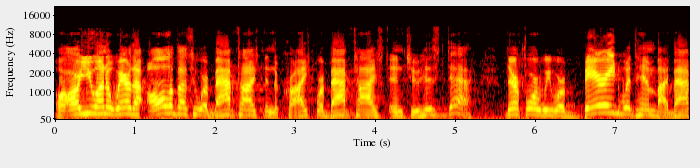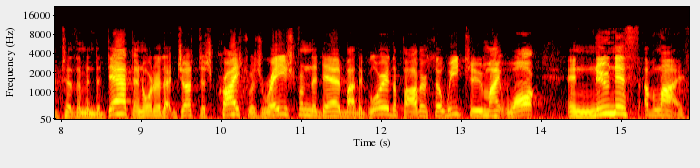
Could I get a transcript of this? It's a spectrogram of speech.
Or are you unaware that all of us who were baptized into Christ were baptized into his death? Therefore, we were buried with him by baptism into death, in order that just as Christ was raised from the dead by the glory of the Father, so we too might walk in newness of life.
